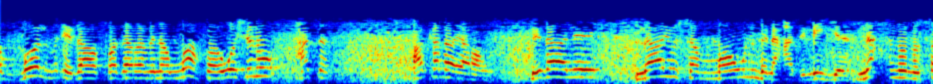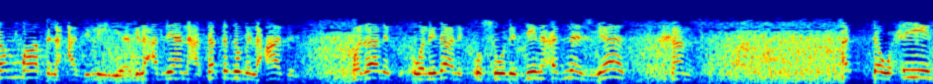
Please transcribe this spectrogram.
الظلم إذا صدر من الله فهو شنو؟ حسن. هكذا يرون. لذلك لا يسمون بالعدلية. نحن نسمى بالعدلية. بالعدلية نعتقد بالعدل. وذلك ولذلك أصول الدين عندنا إيش خمس. التوحيد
